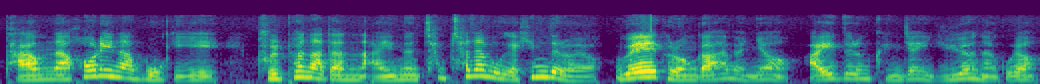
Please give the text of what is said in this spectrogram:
다음날 허리나 목이 불편하다는 아이는 참 찾아보기가 힘들어요. 왜 그런가 하면요. 아이들은 굉장히 유연하고요.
